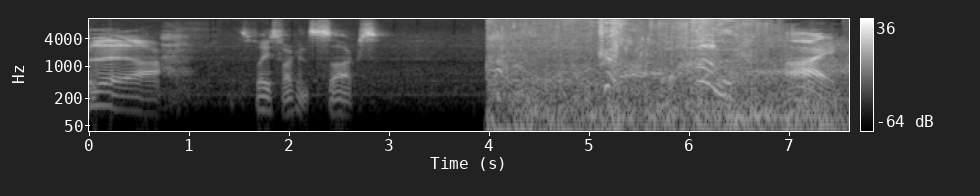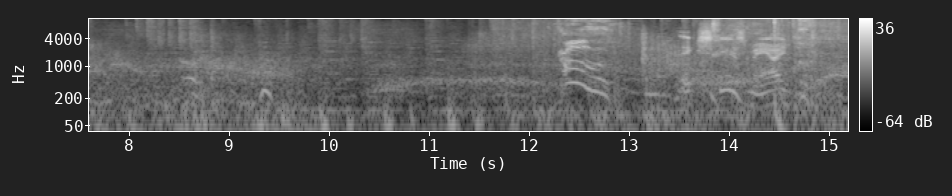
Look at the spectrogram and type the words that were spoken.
Blah. This place fucking sucks. Hi. Excuse me, I...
